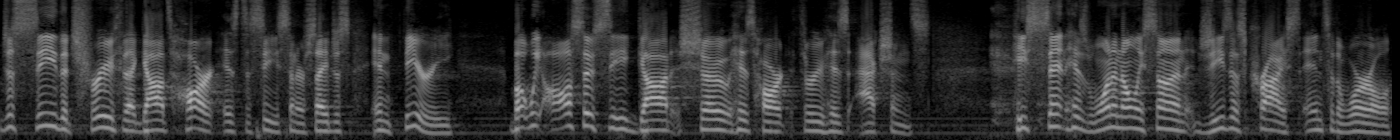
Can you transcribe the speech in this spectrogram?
just see the truth that God's heart is to see sinners saved just in theory, but we also see God show his heart through his actions. He sent his one and only Son, Jesus Christ, into the world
